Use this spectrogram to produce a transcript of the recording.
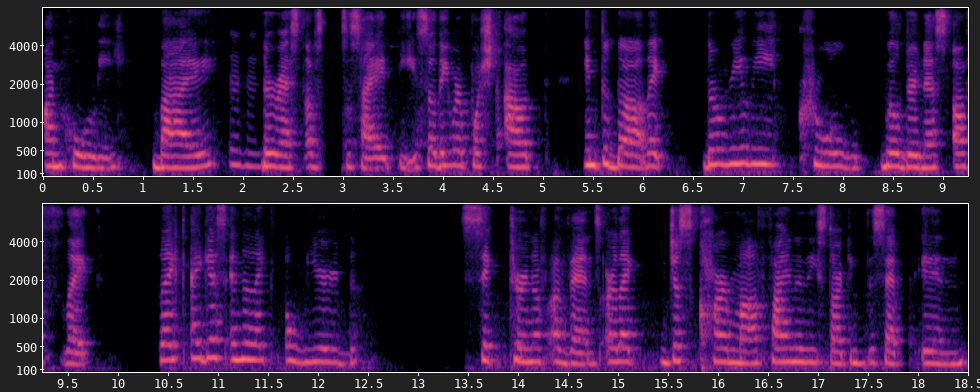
unholy by mm-hmm. the rest of society. So they were pushed out into the like the really cruel wilderness of like like I guess in a like a weird sick turn of events or like just karma finally starting to set in.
